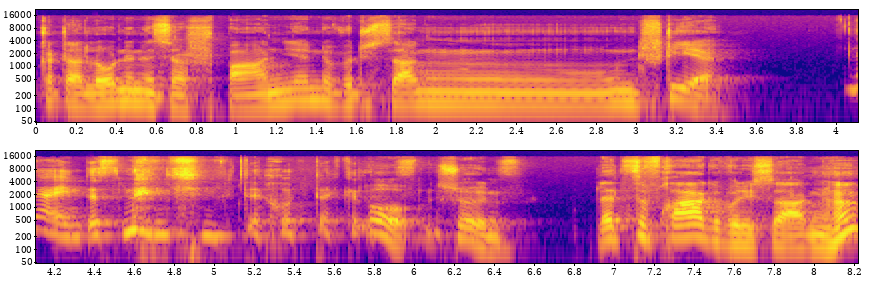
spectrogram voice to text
Katalonien ist ja Spanien, da würde ich sagen, ein Stier. Nein, das Männchen mit Oh, heruntergelassener schön. Letzte Frage, würde ich sagen. Hä?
